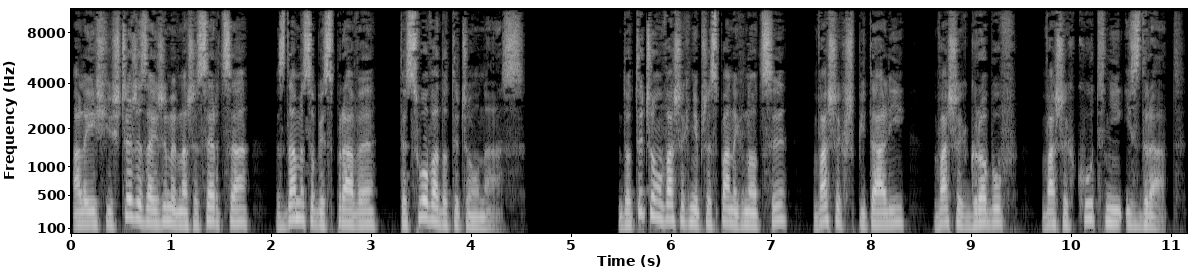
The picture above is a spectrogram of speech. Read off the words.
Ale jeśli szczerze zajrzymy w nasze serca, zdamy sobie sprawę, te słowa dotyczą nas. Dotyczą waszych nieprzespanych nocy, waszych szpitali, waszych grobów, waszych kłótni i zdrad.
